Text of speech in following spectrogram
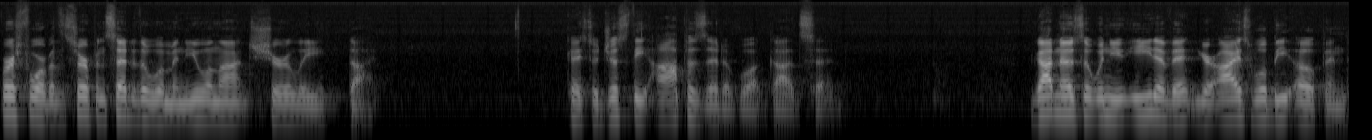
Verse 4 But the serpent said to the woman, You will not surely die. Okay, so just the opposite of what God said. God knows that when you eat of it, your eyes will be opened.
